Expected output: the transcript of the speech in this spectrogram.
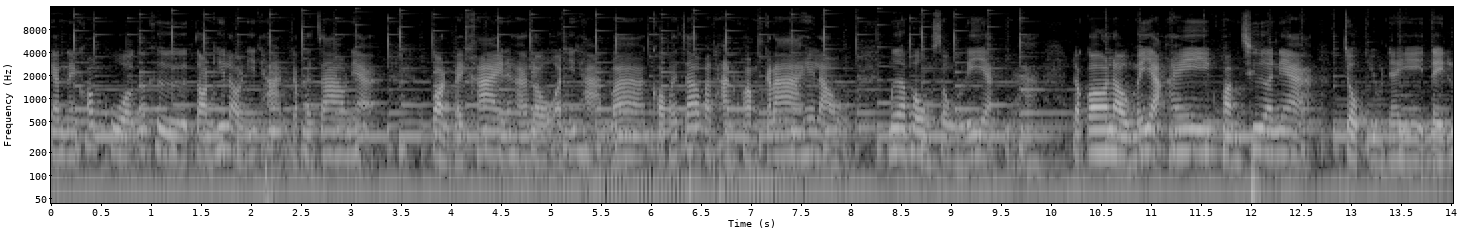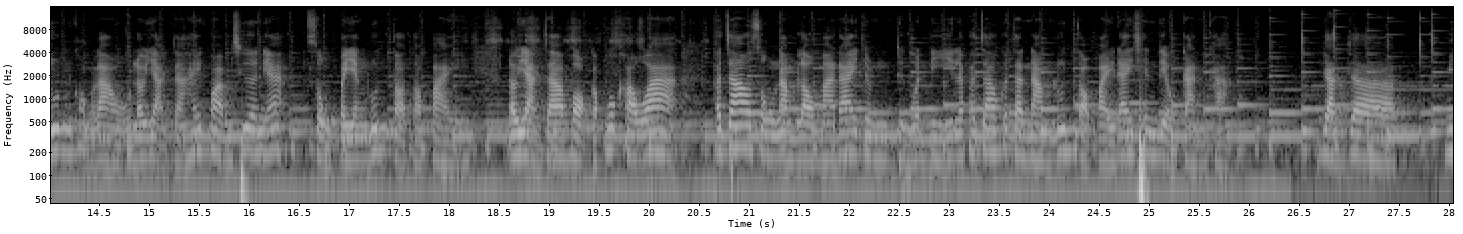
กันในครอบครัวก็คือตอนที่เราอธิษฐานกับพระเจ้าเนี่ยก่อนไปค่ายนะคะ เราอธิษฐานว่าขอพระเจ้าประทานความกล้าให้เราเมื่อพระองค์ทรงเรียกนะคะแล้วก็เราไม่อยากให้ความเชื่อเนี่ยจบอยู่ในในรุ่นของเรา เราอยากจะให้ความเชื่อเนี้ยส่งไปยังรุ่นต่อต่อไป เราอยากจะบอกกับพวกเขาว่า พระเจ้าทรงนำเรามาได้จนถึงวันนี้ และพระเจ้าก็จะนำรุ่นต่อไปได้เช่นเดียวกันค่ะ อยากจะ มี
